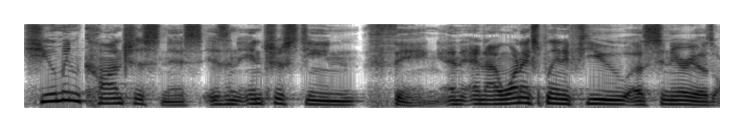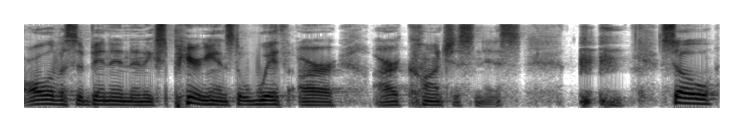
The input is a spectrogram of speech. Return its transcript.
human consciousness is an interesting thing and, and i want to explain a few uh, scenarios all of us have been in and experienced with our our consciousness so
